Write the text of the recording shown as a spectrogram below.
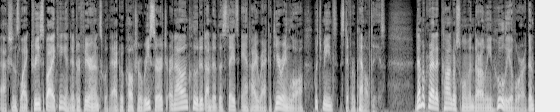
Actions like tree spiking and interference with agricultural research are now included under the state's anti racketeering law, which means stiffer penalties. Democratic Congresswoman Darlene Hooley of Oregon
